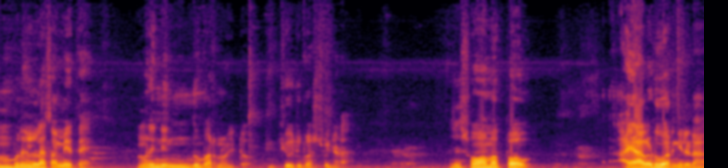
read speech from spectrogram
മുമ്പിലുള്ള സമയത്തെ നിങ്ങൾ ഇനി എന്തും പറഞ്ഞു കേട്ടോ. എനിക്ക് ഒരു പ്രശ്നമില്ലടാ. പക്ഷെ സോമ ഇപ്പോൾ അയാളോട് പറഞ്ഞില്ലടാ.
